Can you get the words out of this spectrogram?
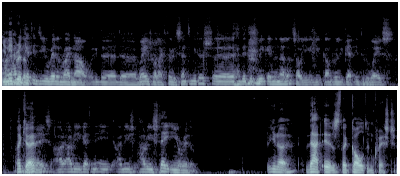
you need do rhythm. Get into your rhythm right now. The the waves were like 30 centimeters uh, this week in the Netherlands, so you, you can't really get into the waves. Okay. How, how do you get in? in- How do you how do you stay in your rhythm? you know that is the golden question.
